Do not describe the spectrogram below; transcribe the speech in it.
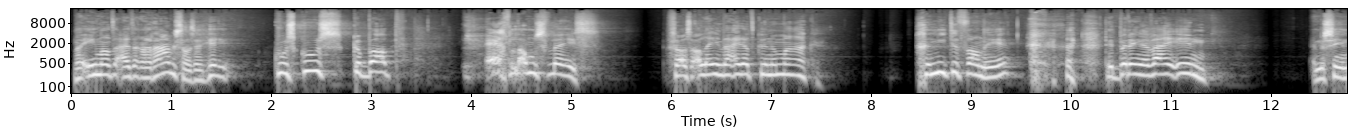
Maar iemand uit een Arabisch land zegt, hey, couscous, kebab, echt lamsvlees. Zoals alleen wij dat kunnen maken. Geniet ervan, heer. Dit brengen wij in. En misschien,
